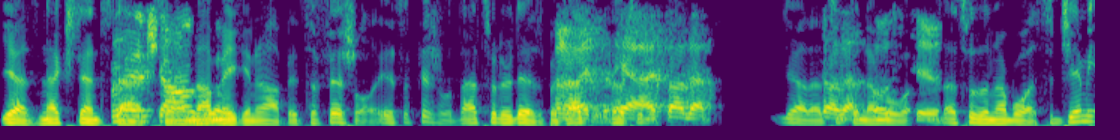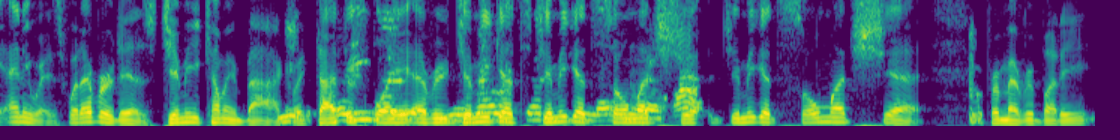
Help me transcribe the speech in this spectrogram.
Yeah, it's next gen stats, so I'm not making it up. It's official. It's official. That's what it is. But that's I, that's yeah, what, I saw that. Yeah, that's what the number was. too. That's what the number was. So Jimmy, anyways, whatever it is, Jimmy coming back like that display. Every Jimmy gets Jimmy gets so much shit. Jimmy gets so much shit from everybody.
